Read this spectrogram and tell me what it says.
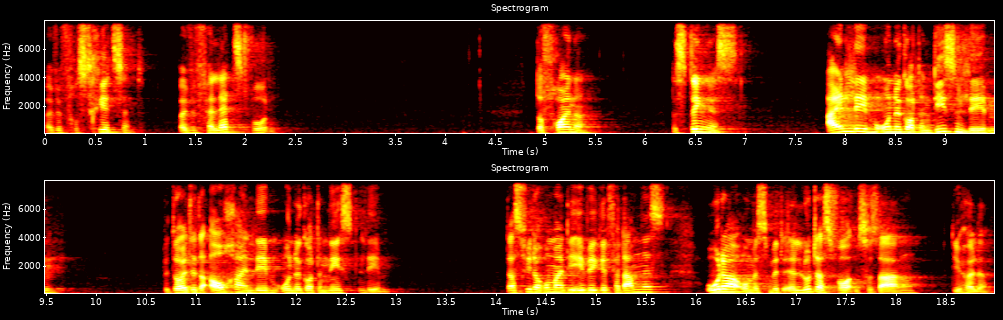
weil wir frustriert sind, weil wir verletzt wurden. Doch Freunde, das Ding ist, ein Leben ohne Gott in diesem Leben bedeutet auch ein Leben ohne Gott im nächsten Leben. Das wiederum meint die ewige Verdammnis oder, um es mit Luthers Worten zu sagen, die Hölle.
